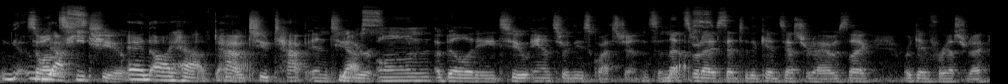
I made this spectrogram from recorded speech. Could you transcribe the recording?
So I'll yes. teach you. And I have how that. to tap into yes. your own ability to answer these questions. And that's yes. what I said to the kids yesterday. I was like, or day before yesterday.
